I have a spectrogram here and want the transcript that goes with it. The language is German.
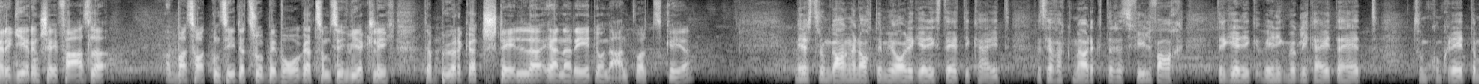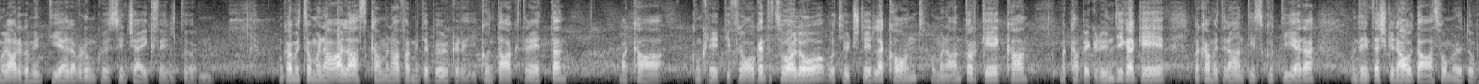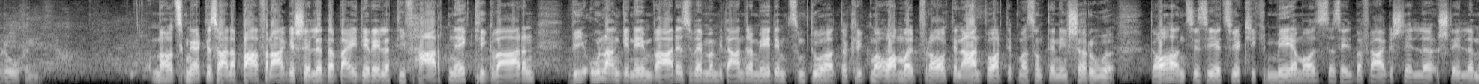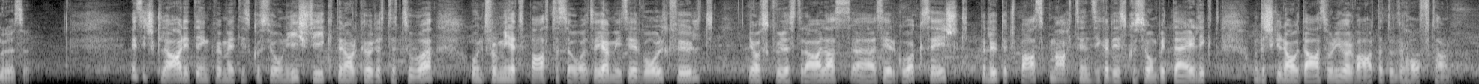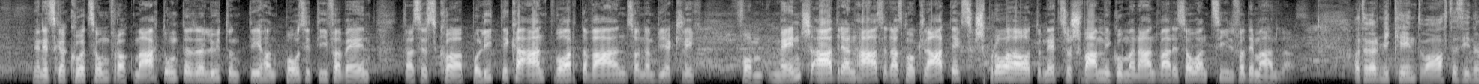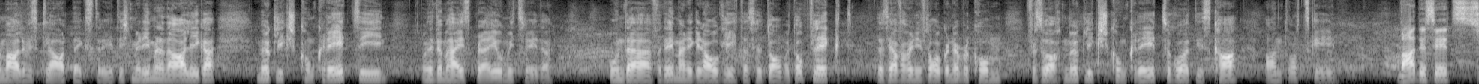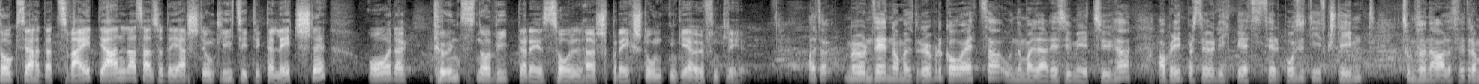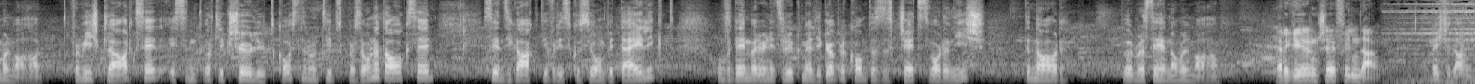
Herr Regierungschef Hasler, was hatten Sie dazu bewogen, um sich wirklich der Bürger zu stellen, einer Rede und Antwort zu geben? Mir ist darum gegangen, nach dem Jahr Regierungstätigkeit, dass ich einfach gemerkt habe, dass vielfach die Regierung wenig Möglichkeiten hat, zum konkret mal argumentieren, warum gewisse Entscheidungen gefällt wurden. Und gerade mit so einem Anlass kann man einfach mit den Bürgern in Kontakt treten. Man kann konkrete Fragen dazu lassen, die die Leute stellen können, wo man Antwort geben kann. Man kann Begründungen geben, man kann miteinander diskutieren. Und das ist genau das, was wir heute brauchen man hat gemerkt, es waren ein paar Fragesteller dabei, die relativ hartnäckig waren. Wie unangenehm war es, wenn man mit anderen Medien zum tun hat, da kriegt man einmal gefragt, dann antwortet man es und dann ist er Ruhe. Da haben Sie sich jetzt wirklich mehrmals derselbe Fragesteller stellen müssen. Es ist klar, ich denke, wenn man in die Diskussion einsteigt, dann gehört das dazu. Und für mich passt das so. Also ich habe mich sehr wohl gefühlt. Ich habe das Gefühl, dass der Anlass äh, sehr gut war. Den Leuten hat Spass gemacht, sind sich an der Diskussion beteiligt. Und das ist genau das, was ich erwartet und erhofft habe. Wir haben jetzt eine kurze Umfrage gemacht unter den Leuten und die haben positiv erwähnt, dass es keine Politikerantworten waren, sondern wirklich vom Mensch Adrian Hase, dass man Klartext gesprochen hat und nicht so schwammig umeinander, war das auch ein Ziel von dem Anlass? Also wer mich kennt, weiß, dass ich normalerweise Klartext rede. Es ist mir immer ein Anliegen, möglichst konkret zu sein und nicht um Heißbrei umzureden. Und äh, von dem habe ich genau gleich das heute Abend abgelegt, dass ich einfach, wenn ich Fragen überkomme, versuche, möglichst konkret, so gut ich es kann, Antwort zu geben. War das jetzt so gesagt der zweite Anlass, also der erste und gleichzeitig der letzte? Oder könnte es noch weitere solcher Sprechstunden geben, öffentlich? Also wir würden sehr nochmal drüber gehen jetzt und nochmal ein Resümee ziehen. Aber ich persönlich bin jetzt sehr positiv gestimmt, um so Anlass wieder einmal zu machen. Für mich ist klar gewesen, es sind wirklich schöne Leute, kosten rund 70 Personen da gewesen. Sie haben sich aktiv an der Diskussion beteiligt. Und von dem her, wenn jetzt Rückmeldung überkommt, dass es geschätzt worden ist, dann würden wir es sicher nochmal machen. Herr Regierungschef, vielen Dank. Besten Dank.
